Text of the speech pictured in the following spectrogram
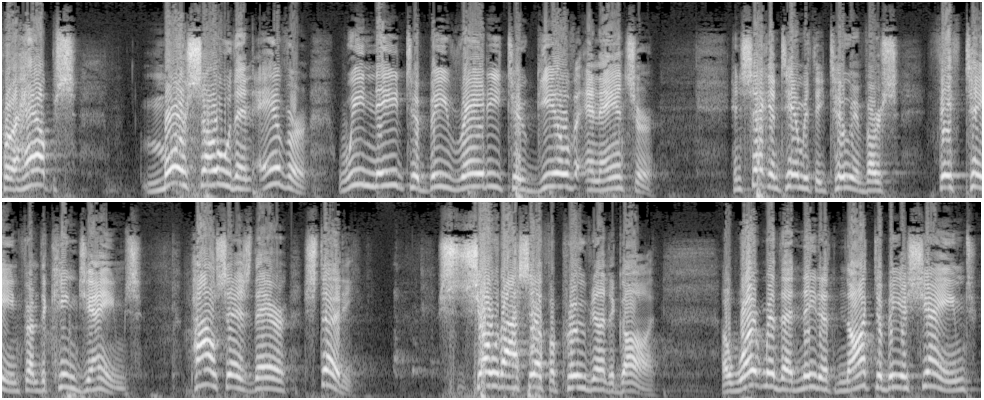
perhaps more so than ever, we need to be ready to give an answer. In 2 Timothy 2 and verse 15 from the King James, Paul says there, study, show thyself approved unto God, a workman that needeth not to be ashamed,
